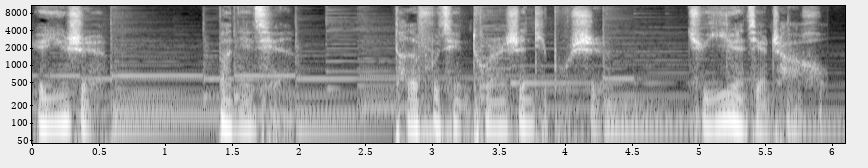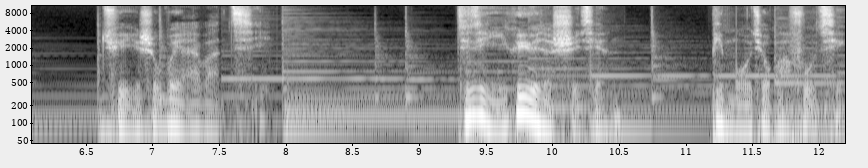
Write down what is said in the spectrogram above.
原因是，半年前，他的父亲突然身体不适，去医院检查后，却已是胃癌晚期。仅仅一个月的时间，病魔就把父亲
